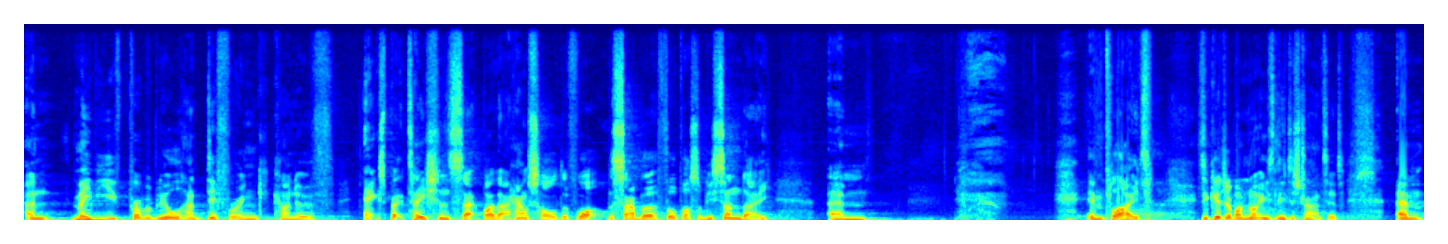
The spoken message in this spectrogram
and maybe you've probably all had differing kind of expectations set by that household of what the Sabbath or possibly Sunday um, implied. It's a good job I'm not easily distracted. Um,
